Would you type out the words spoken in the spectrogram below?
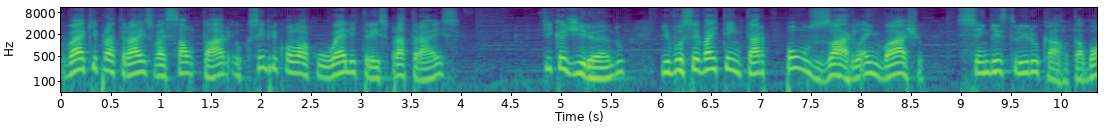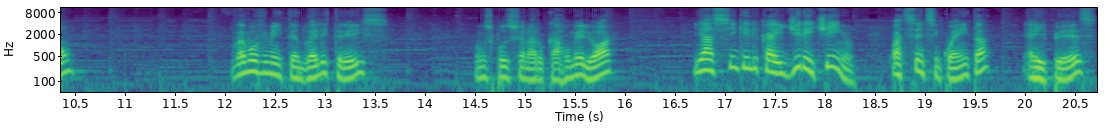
Vai aqui para trás, vai saltar. Eu sempre coloco o L3 para trás, fica girando e você vai tentar pousar lá embaixo sem destruir o carro, tá bom? Vai movimentando o L3. Vamos posicionar o carro melhor. E assim que ele cair direitinho, 450 RPs,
